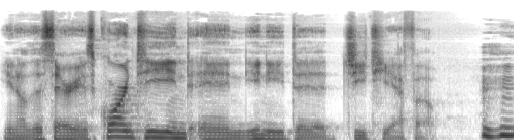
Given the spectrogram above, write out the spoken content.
you know, this area is quarantined and you need to GTFO. Mm-hmm.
